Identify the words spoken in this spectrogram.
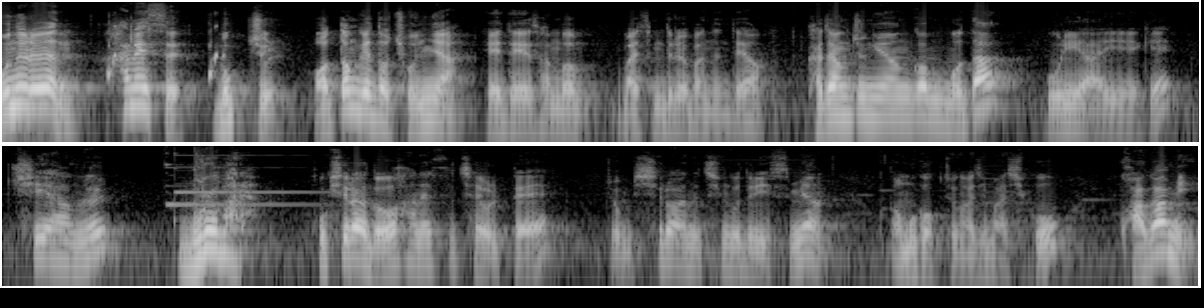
오늘은 하네스, 목줄 어떤 게 더 좋냐에 대해서 한번 말씀드려봤는데요. 가장 중요한 건 뭐다? 우리 아이에게 취향을 물어봐라. 혹시라도 하네스 채울 때 좀 싫어하는 친구들이 있으면 너무 걱정하지 마시고 과감히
